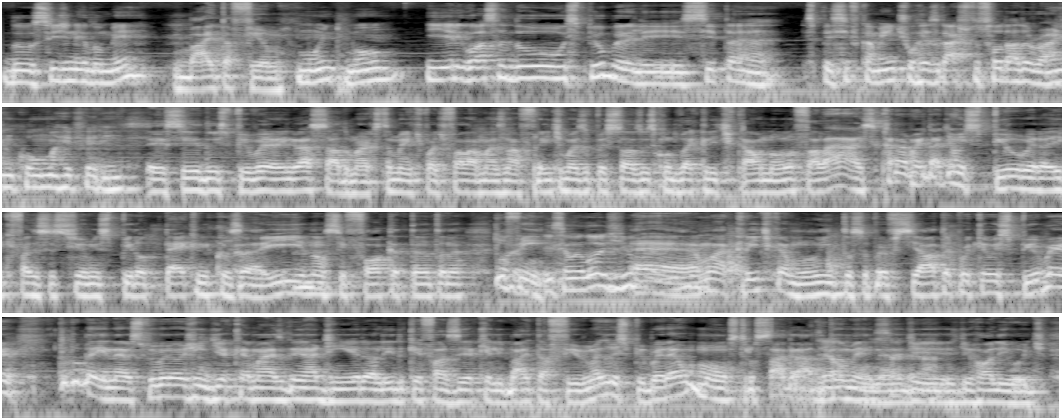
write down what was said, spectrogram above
do Sidney Lumet, Baita filme. muito bom. E ele gosta do Spielberg, ele cita especificamente o Resgate do Soldado Ryan como uma referência. Esse do Spielberg é engraçado, Marcos, também a gente pode falar mais na frente, mas o pessoal às vezes quando vai criticar o Nolan fala, ah, esse cara na verdade é um Spielberg aí que faz esses filmes pirotécnicos aí e não se foca tanto, né? Enfim, Esse é um elogio pra ele, é né? uma crítica muito superficial, até porque o Spielberg, tudo bem, né? O Spielberg hoje em dia quer mais ganhar dinheiro ali do que fazer aquele baita filme, mas o Spielberg é um monstro sagrado É um também, monstro né? De, sagrado. de Hollywood.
